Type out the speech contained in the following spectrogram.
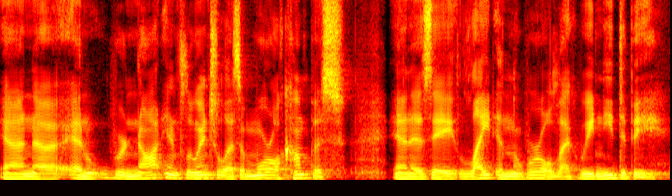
and uh, and we're not influential as a moral compass and as a light in the world like we need to be.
